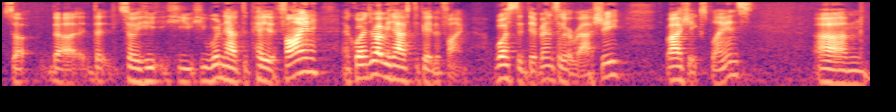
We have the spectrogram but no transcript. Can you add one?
So, the, the, so he, he, he wouldn't have to pay the fine. According to Rava, he'd have to pay the fine. What's the difference? Look at Rashi. Rashi explains. Um,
